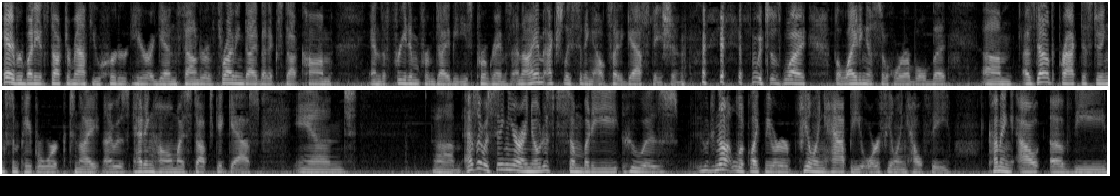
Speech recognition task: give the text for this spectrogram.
Hey, everybody, it's Dr. Matthew Herdert here again, founder of ThrivingDiabetics.com and the Freedom from Diabetes programs. And I am actually sitting outside a gas station, which is why the lighting is so horrible. But um, I was down at the practice doing some paperwork tonight, I was heading home. I stopped to get gas. And um, as I was sitting here, I noticed somebody who was who did not look like they were feeling happy or feeling healthy coming out of the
